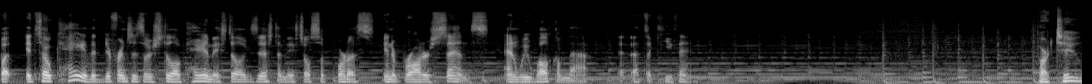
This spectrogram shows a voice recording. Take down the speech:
But it's okay. The differences are still okay and they still exist and they still support us in a broader sense. And we welcome that. That's a key thing. Part two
